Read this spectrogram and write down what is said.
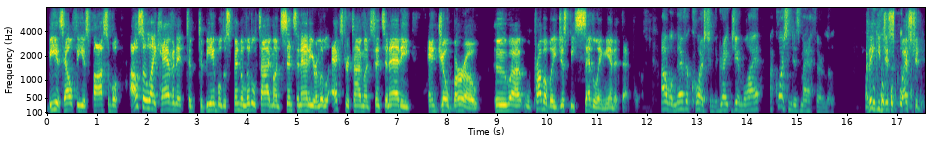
be as healthy as possible. I also like having it to, to be able to spend a little time on Cincinnati or a little extra time on Cincinnati and Joe Burrow, who uh, will probably just be settling in at that point. I will never question the great Jim Wyatt. I questioned his math there a little. I think you just questioned it.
